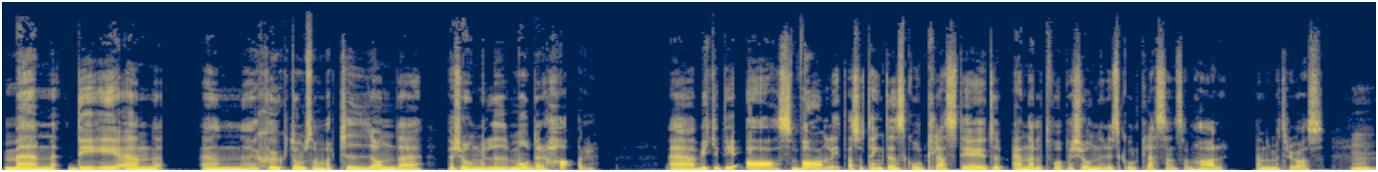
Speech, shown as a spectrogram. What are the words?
Men det är en, en sjukdom som var tionde person med livmoder har. Eh, vilket är asvanligt. Alltså tänk dig en skolklass, det är ju typ en eller två personer i skolklassen som har endometrios. Mm.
